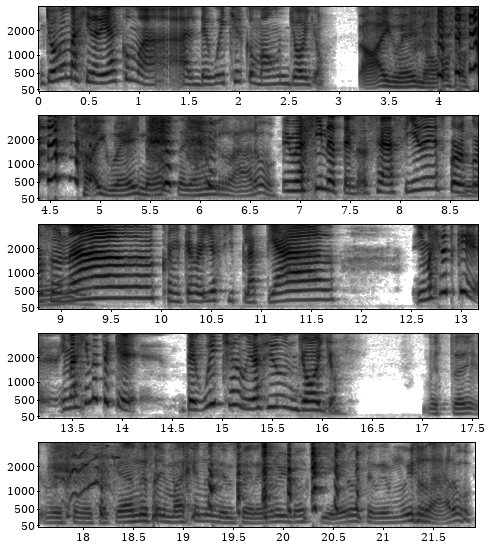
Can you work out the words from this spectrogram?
yo me imaginaría como al The Witcher como a un yoyo. Ay, güey, no. Ay, güey, no, estaría muy raro. Imagínatelo, o sea, así de desproporcionado, con el cabello así plateado. Imagínate que, imagínate que The Witcher hubiera sido un yoyo. Me estoy, me, se me está quedando esa imagen en el cerebro y no quiero, se ve muy raro.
